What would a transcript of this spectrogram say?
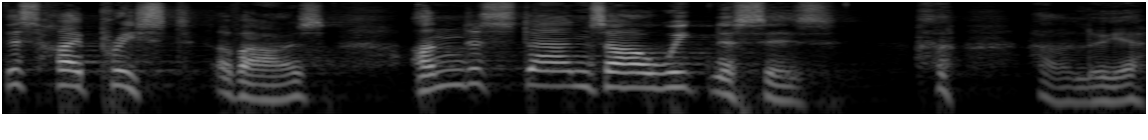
this high priest of ours understands our weaknesses. Hallelujah.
